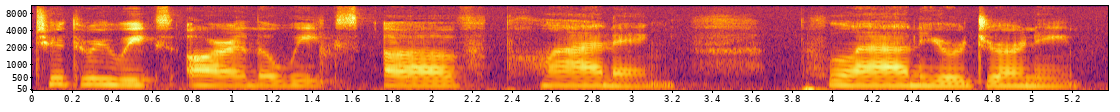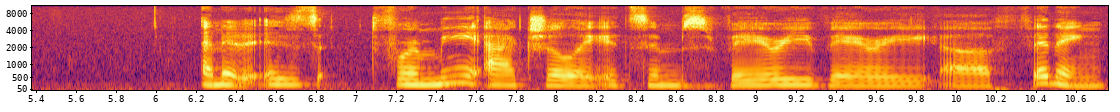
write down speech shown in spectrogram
two three weeks are the weeks of planning. Plan your journey. And it is for me actually it seems very very uh, fitting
